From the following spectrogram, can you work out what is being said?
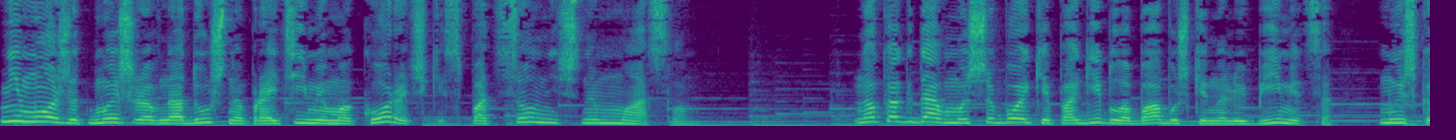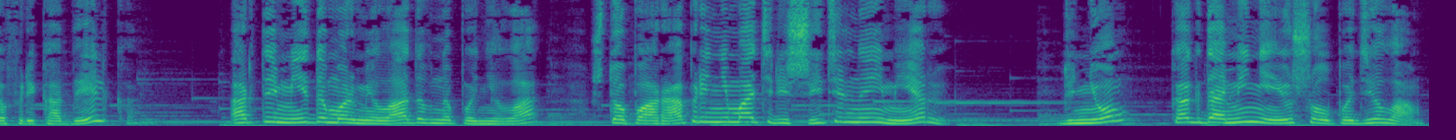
Не может мышь равнодушно пройти мимо корочки с подсолнечным маслом. Но когда в мышебойке погибла бабушкина любимица, мышка-фрикаделька, Артемида Мармеладовна поняла, что пора принимать решительные меры. Днем, когда Миней ушел по делам,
